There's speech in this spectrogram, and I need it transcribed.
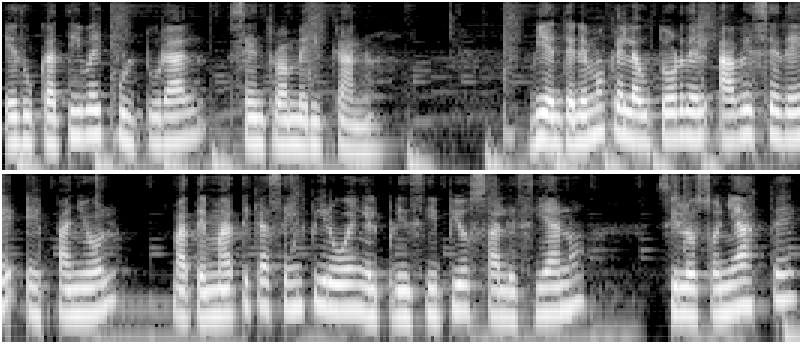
Educativa y Cultural Centroamericana. Bien, tenemos que el autor del ABCD español, matemática, se inspiró en el principio salesiano. Si lo soñaste,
